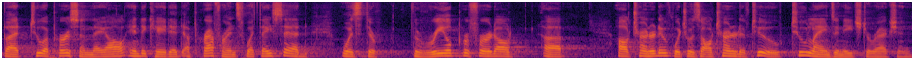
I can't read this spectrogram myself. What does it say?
but to a person, they all indicated a preference. What they said was the, the real preferred al, uh, alternative, which was alternative two, two lanes in each direction,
